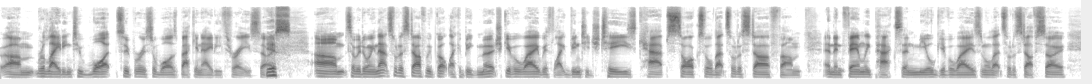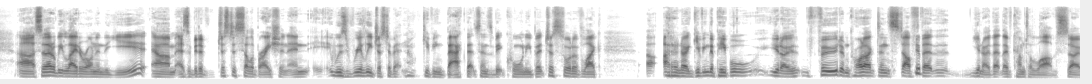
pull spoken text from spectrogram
um, relating to what Super Rooster was back in '83. So Yes. um, so we're doing that sort of stuff. We've got like a big merch giveaway with like vintage tees, caps, socks, all that sort of stuff, um, and then family packs and meal giveaways and all that sort of stuff. So, uh, so that'll be later on in the year um, as a bit of just a celebration. And it was really just about not giving back. That sounds a bit corny, but just sort of like. Uh, I don't know, giving the people, you know, food and product and stuff that you know that they've come to love. So,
